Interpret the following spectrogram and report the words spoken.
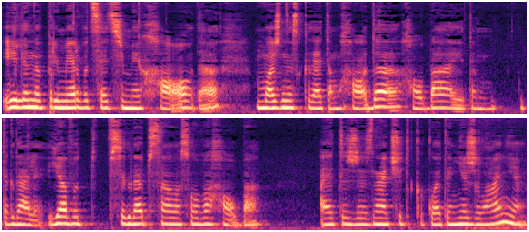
Или, например, вот с этими хао, да, можно сказать там хаода, хаоба и там и так далее. Я вот всегда писала слово хаоба, а это же значит какое-то нежелание.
